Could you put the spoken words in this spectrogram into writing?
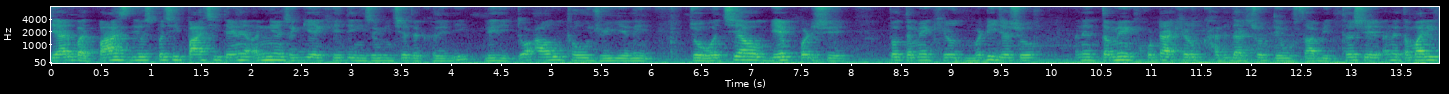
ત્યારબાદ પાંચ દિવસ પછી પાછી તેણે અન્ય જગ્યાએ ખેતીની જમીન છે તે ખરીદી લીધી. તો આવું થવું જોઈએ નહીં. જો વચ્ચે આવો ગેપ પડશે તો તમે ખેડૂત મટી જશો અને તમે ખોટા ખેડૂત ખાતેદાર છો તેવું સાબિત થશે અને તમારી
